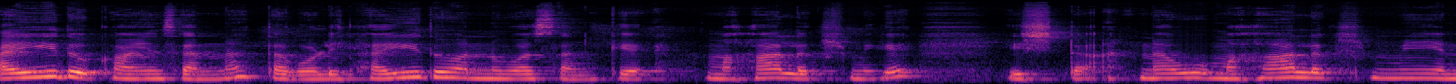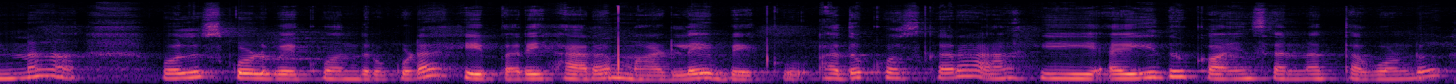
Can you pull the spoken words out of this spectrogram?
ಐದು ಕಾಯಿನ್ಸನ್ನು ತಗೊಳ್ಳಿ. ಐದು ಅನ್ನುವ ಸಂಖ್ಯೆ ಮಹಾಲಕ್ಷ್ಮಿಗೆ ಇಷ್ಟ. ನಾವು ಮಹಾಲಕ್ಷ್ಮಿಯನ್ನು ಒಲಿಸ್ಕೊಳ್ಬೇಕು ಅಂದರೂ ಕೂಡ ಈ ಪರಿಹಾರ ಮಾಡಲೇಬೇಕು. ಅದಕ್ಕೋಸ್ಕರ ಈ ಐದು ಕಾಯಿನ್ಸನ್ನು ತಗೊಂಡು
